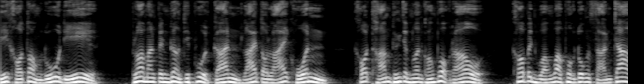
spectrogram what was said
นี้เขาต้องรู้ดี เพราะมันเป็นเรื่องที่พูดกันหลายต่อหลายคน เขาถามถึงจำนวนของพวกเรา เขาเป็นห่วงว่าพวกดวงสารเจ้า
